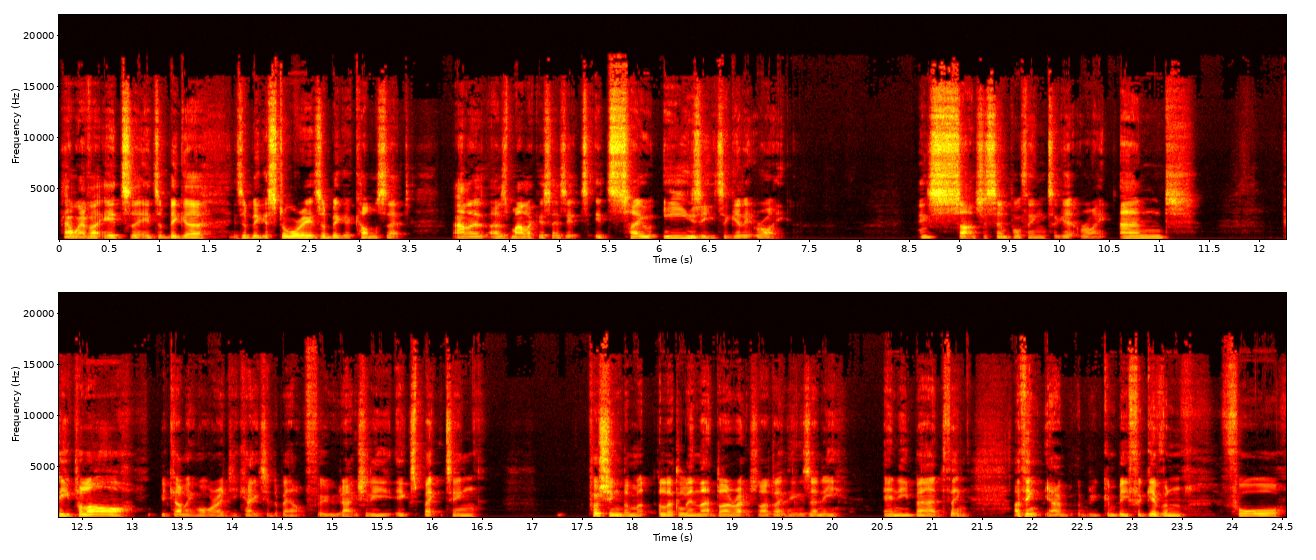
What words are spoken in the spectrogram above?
However, it's a, it's a bigger it's a bigger story, it's a bigger concept, and as Mallika says, it's it's so easy to get it right. It's such a simple thing to get right, and people are becoming more educated about food. Actually, expecting pushing them a little in that direction. I don't think there's any any bad thing. I think you know we can be forgiven for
